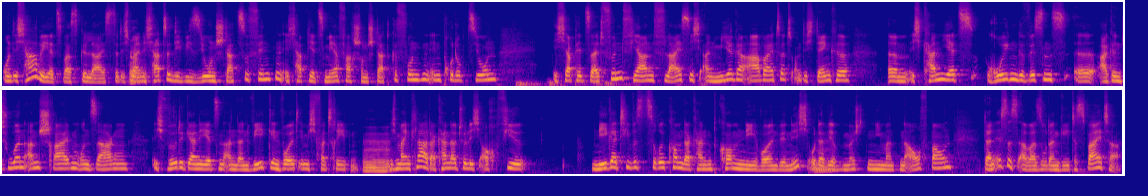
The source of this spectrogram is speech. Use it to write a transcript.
Und ich habe jetzt was geleistet. Ich meine, ich hatte die Vision stattzufinden. Ich habe jetzt mehrfach schon stattgefunden in Produktionen. Ich habe jetzt seit fünf Jahren fleißig an mir gearbeitet und ich denke, ähm, ich kann jetzt ruhigen Gewissens äh, Agenturen anschreiben und sagen, ich würde gerne jetzt einen anderen Weg gehen, wollt ihr mich vertreten? Ich meine, klar, da kann natürlich auch viel Negatives zurückkommen, da kann kommen, nee, wollen wir nicht oder wir möchten niemanden aufbauen. Dann ist es aber so, dann geht es weiter.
